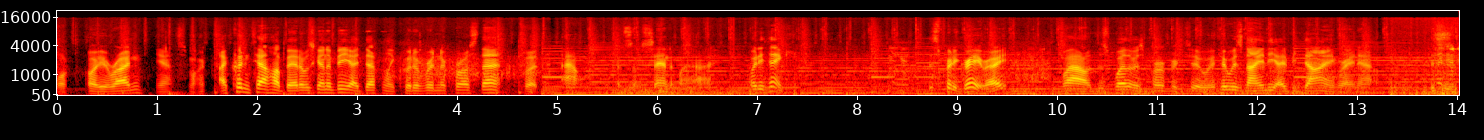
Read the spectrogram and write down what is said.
Oh, you're riding? Yeah, smart. I couldn't tell how bad it was gonna be. I definitely could have ridden across that, but ow, got some sand in my eye. What do you think? This is pretty great, right? Wow, this weather is perfect too. If it was 90, I'd be dying right now. This is,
